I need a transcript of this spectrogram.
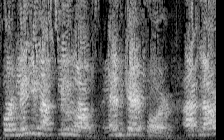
for making us feel loved and cared for at Laura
